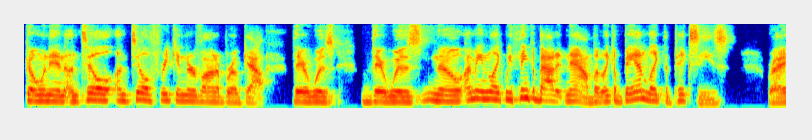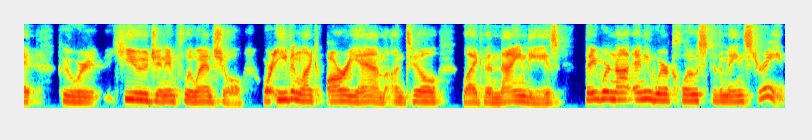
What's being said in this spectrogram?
going in until until freaking Nirvana broke out. There was there was no. I mean, like we think about it now, but like a band like the Pixies, right, who were huge and influential, or even like REM until like the '90s they were not anywhere close to the mainstream.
